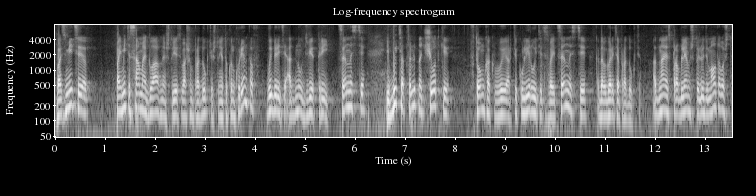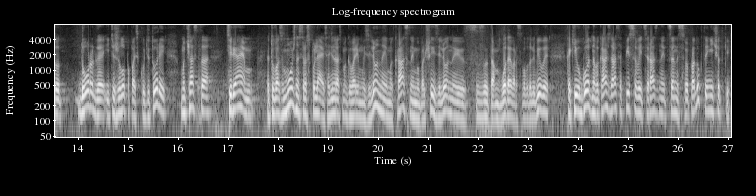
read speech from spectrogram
Возьмите Поймите самое главное, что есть в вашем продукте, что нету конкурентов. Выберите одну, две, три ценности и будьте абсолютно четки в том, как вы артикулируете эти свои ценности, когда вы говорите о продукте. Одна из проблем, что люди мало того, что дорого и тяжело попасть к аудитории, мы часто теряем эту возможность, распыляясь. Один раз мы говорим, мы зеленые, мы красные, мы большие зеленые, там, whatever, свободолюбивые, какие угодно. Вы каждый раз описываете разные ценности своего продукта и нечеткие.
